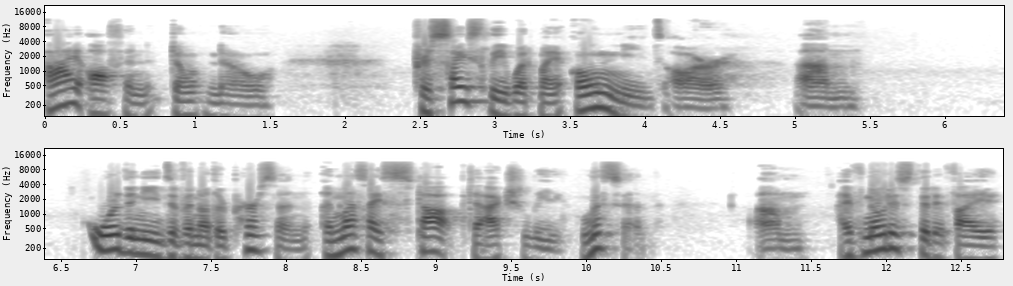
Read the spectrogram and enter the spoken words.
I often don't know precisely what my own needs are um, or the needs of another person unless I stop to actually listen. Um, I've noticed that if I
